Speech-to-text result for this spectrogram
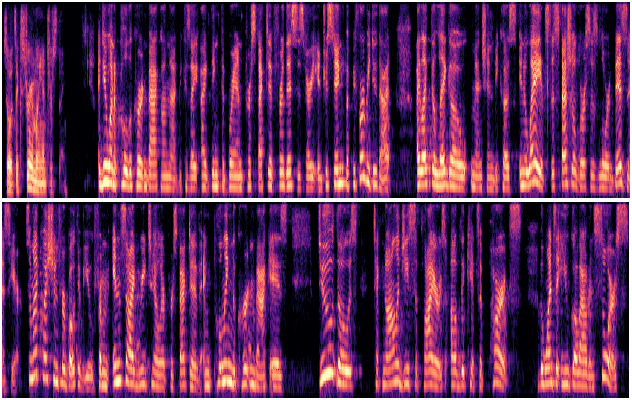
So it's extremely interesting. I do want to pull the curtain back on that because I, I think the brand perspective for this is very interesting. But before we do that, I like the Lego mention because, in a way, it's the special versus Lord business here. So, my question for both of you from inside retailer perspective and pulling the curtain back is do those technology suppliers of the kits of parts the ones that you go out and source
